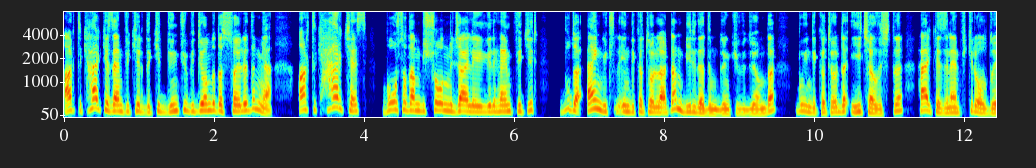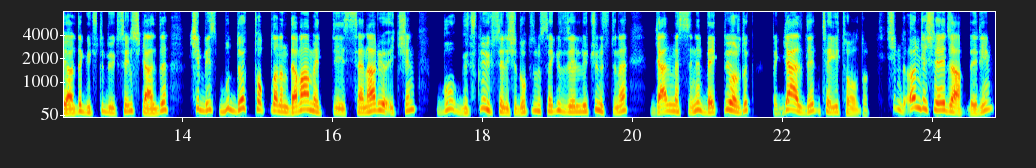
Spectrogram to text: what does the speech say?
artık herkes en fikirdi ki dünkü videomda da söyledim ya. Artık herkes borsadan bir şey olmayacağıyla ilgili hemfikir. Bu da en güçlü indikatörlerden biri dedim dünkü videomda. Bu indikatör de iyi çalıştı. Herkesin en fikir olduğu yerde güçlü bir yükseliş geldi. Ki biz bu dök toplanın devam ettiği senaryo için bu güçlü yükselişi 9853'ün üstüne gelmesini bekliyorduk. Ve geldi teyit oldu. Şimdi önce şeye cevap vereyim.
